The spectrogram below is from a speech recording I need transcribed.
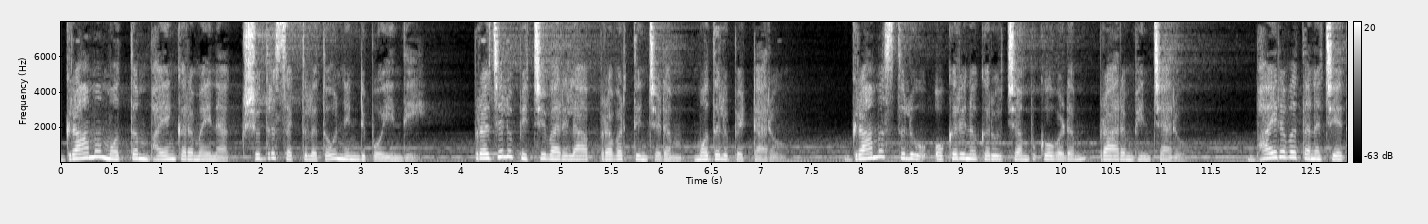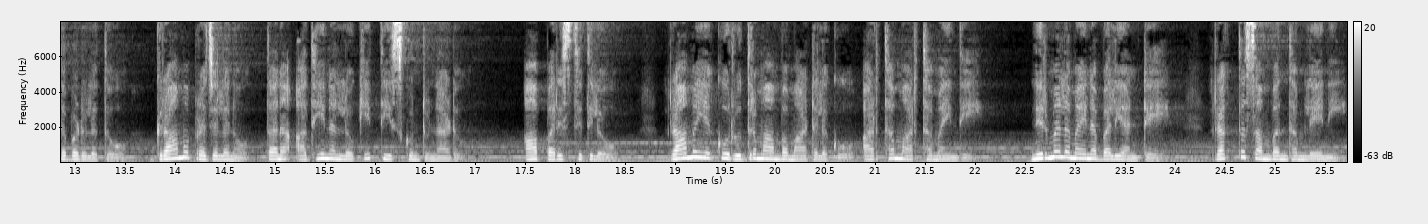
గ్రామం మొత్తం భయంకరమైన క్షుద్ర శక్తులతో నిండిపోయింది. ప్రజలు పిచ్చివారిలా ప్రవర్తించడం మొదలుపెట్టారు. గ్రామస్థులు ఒకరినొకరు చంపుకోవడం ప్రారంభించారు. భైరవ తన చేతబడులతో గ్రామ ప్రజలను తన అధీనంలోకి తీసుకుంటున్నాడు. ఆ పరిస్థితిలో రామయ్యకు రుద్రమాంబ మాటలకు అర్థం అర్థమైంది. నిర్మలమైన బలి అంటే రక్త సంబంధం లేని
